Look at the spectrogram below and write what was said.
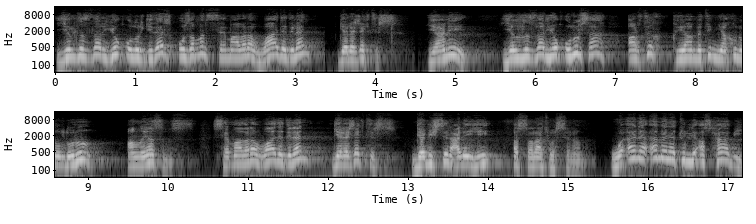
yıldızlar yok olur gider o zaman semalara vaat edilen gelecektir. Yani yıldızlar yok olursa artık kıyametin yakın olduğunu anlayasınız. Semalara vaat edilen gelecektir. Demiştir aleyhi as-salatu vesselam. Ve ana emenetun li ashabi.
